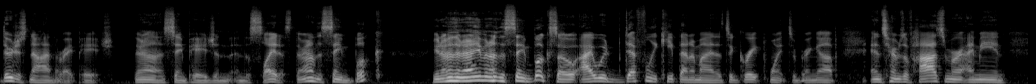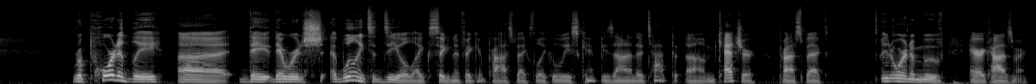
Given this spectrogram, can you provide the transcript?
they're just not on the right page. They're not on the same page in, in the slightest. They're not on the same book. You know, they're not even on the same book. So I would definitely keep that in mind. That's a great point to bring up. in terms of Hosmer, I mean, reportedly, uh, they they were sh- willing to deal like significant prospects like Luis Campusano, their top um, catcher prospect, in order to move Eric Hosmer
